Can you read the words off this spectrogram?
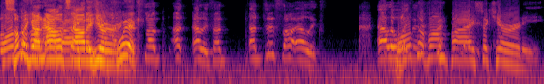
Both Somebody got Alex out of here quick. I saw, I, Alex, I, I just saw Alex. Alex Both of them by security.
